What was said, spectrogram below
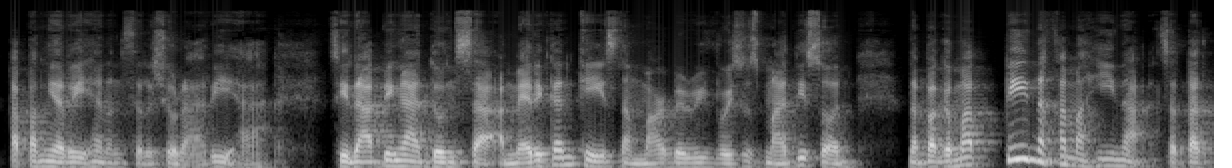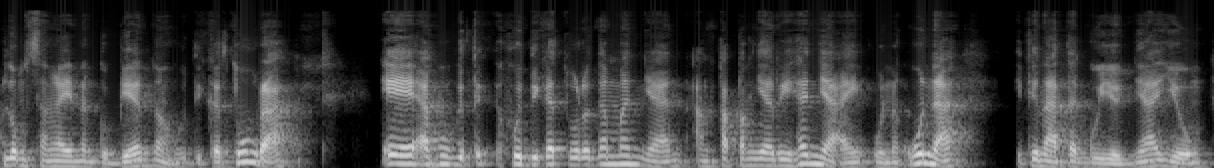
kapangyarihan ng certiorari. Ha? Sinabi nga doon sa American case ng Marbury versus Madison na bagamat pinakamahina sa tatlong sangay ng gobyerno ang hudikatura, eh ang hudi- hudikatura naman yan, ang kapangyarihan niya ay unang-una, itinataguyod niya yung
